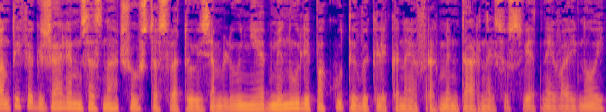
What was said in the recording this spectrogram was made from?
Пантыфік жалем зазначыў, што святую зямлю не абмінулі пакуты выкліканыя фрагментарнай сусветнай вайной,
